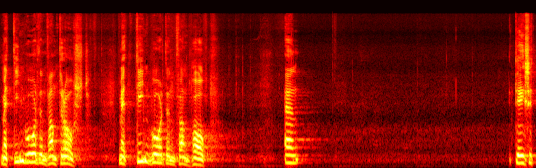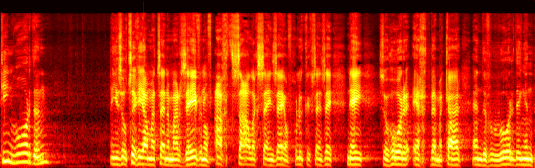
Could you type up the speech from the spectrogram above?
Met tien woorden van troost. Met tien woorden van hoop. En deze tien woorden, en je zult zeggen, ja, maar het zijn er maar zeven of acht, zalig zijn zij of gelukkig zijn zij. Nee, ze horen echt bij elkaar en de verwoordingen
